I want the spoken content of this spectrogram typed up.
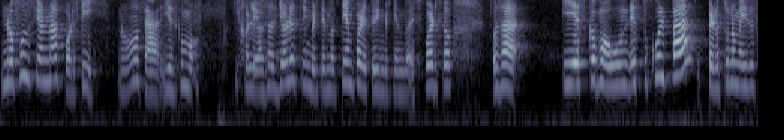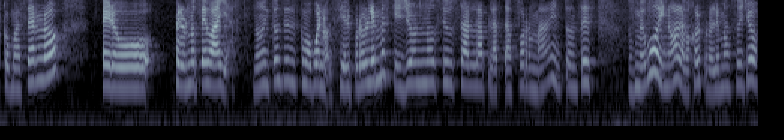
no funciona por ti, ¿no? O sea, y es como, híjole, o sea, yo le estoy invirtiendo tiempo, le estoy invirtiendo esfuerzo, o sea, y es como un, es tu culpa, pero tú no me dices cómo hacerlo, pero, pero no te vayas, ¿no? Entonces es como, bueno, si el problema es que yo no sé usar la plataforma, entonces, pues me voy, ¿no? A lo mejor el problema soy yo.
